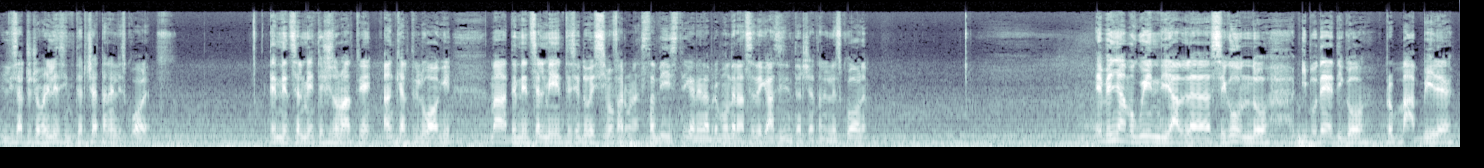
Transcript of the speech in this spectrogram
il disagio giovanile si intercetta nelle scuole. Tendenzialmente ci sono altri, anche altri luoghi, ma tendenzialmente se dovessimo fare una statistica nella preponderanza dei casi si intercetta nelle scuole. E veniamo quindi al secondo ipotetico, probabile,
